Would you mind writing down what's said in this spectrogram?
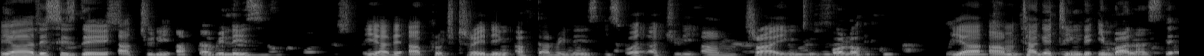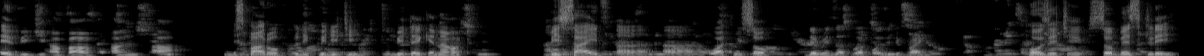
Yeah, this is the actually after release. Yeah, the approach trading after release is what actually I'm trying to follow. Yeah, I'm targeting the imbalance, the AVG above, and uh, it's part of liquidity to be taken out. Besides uh, uh, what we saw, the results were positive, right? Positive. So basically,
